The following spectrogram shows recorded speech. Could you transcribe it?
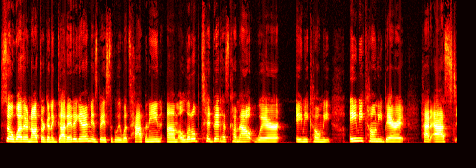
so whether or not they're going to gut it again is basically what's happening. Um, a little tidbit has come out where Amy Comey, Amy Coney Barrett had asked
